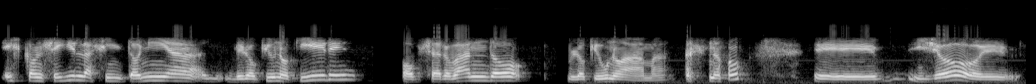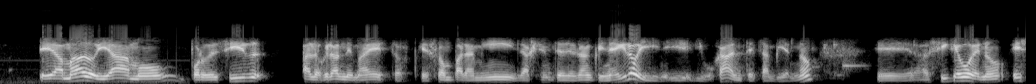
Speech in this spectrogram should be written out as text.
es conseguir la sintonía de lo que uno quiere observando lo que uno ama, ¿no? Eh, y yo eh, he amado y amo, por decir, a los grandes maestros, que son para mí la gente de blanco y negro y dibujantes también, ¿no? Eh, así que bueno, es,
